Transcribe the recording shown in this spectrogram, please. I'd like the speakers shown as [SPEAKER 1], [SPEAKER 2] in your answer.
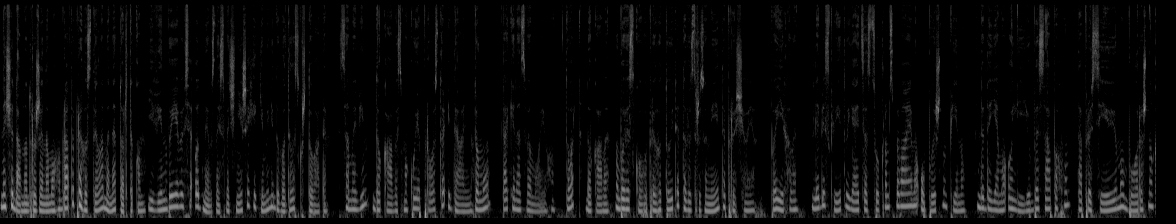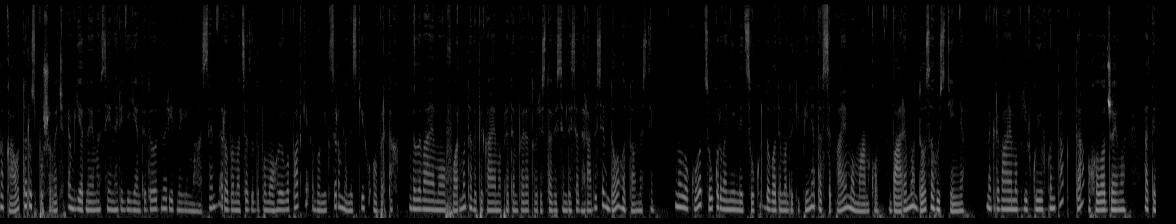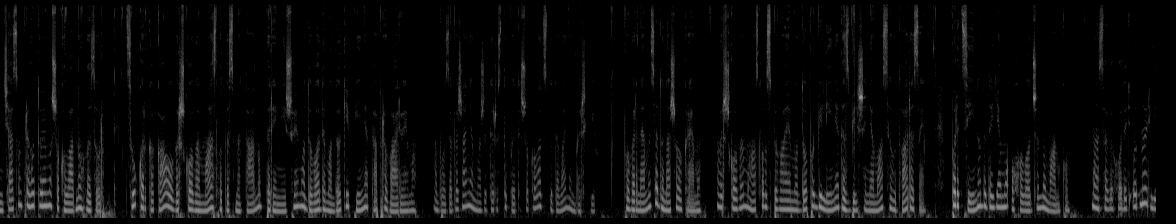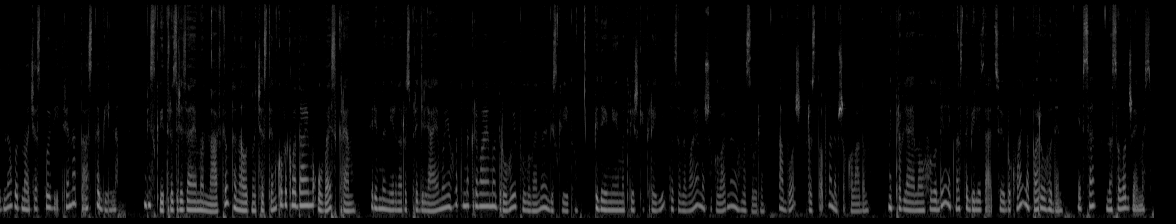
[SPEAKER 1] Нещодавно дружина мого брата пригостила мене тортиком, і він виявився одним з найсмачніших, які мені доводилось куштувати. Саме він до кави смакує просто ідеально, тому так і назвемо його торт до кави. Обов'язково приготуйте, та ви зрозумієте, про що я. Поїхали. Для бісквіту яйця з цукром збиваємо у пишну піну. Додаємо олію без запаху та просіюємо борошно, какао та розпушувач. Об'єднуємо всі інгредієнти до однорідної маси. Робимо це за допомогою лопатки або міксером на низьких обертах. Виливаємо у форму та випікаємо при температурі 180 градусів до готовності. Молоко, цукор, ванільний цукор доводимо до кипіння та всипаємо манку. Варимо до загустіння. Накриваємо плівкою в контакт та охолоджуємо. А тим часом приготуємо шоколадну глазур. Цукор, какао, вершкове масло та сметану перемішуємо, доводимо до кипіння та проварюємо. Або за бажанням можете розтопити шоколад з додаванням вершків. Повернемося до нашого крему. Вершкове масло взбиваємо до побіління та збільшення маси у два рази. Порційно додаємо охолоджену манку. Маса виходить однорідна, водночас повітряна та стабільна. Бісквіт розрізаємо навпіл та на одну частинку викладаємо увесь крем. Рівномірно розподіляємо його та накриваємо другою половиною бісквіту. Підрівнюємо трішки краї та заливаємо шоколадною глазур'ю або ж розтопленим шоколадом. Відправляємо у холодильник на стабілізацію буквально пару годин. І все, насолоджуємось.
